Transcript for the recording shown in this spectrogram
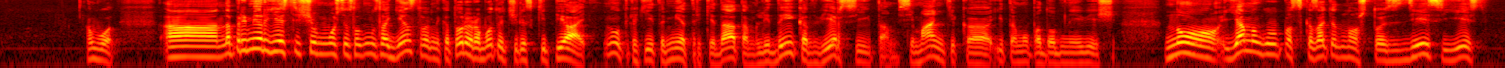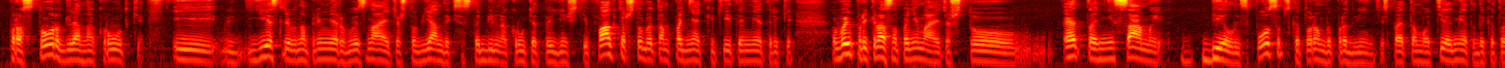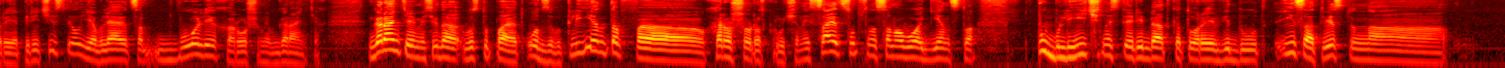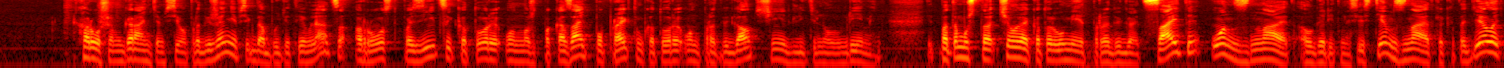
Вот. А, например, есть еще, вы можете столкнуться с агентствами, которые работают через KPI, ну, какие-то метрики, да, там, лиды, конверсии, там, семантика и тому подобные вещи. Но я могу сказать одно, что здесь есть простор для накрутки. И если, например, вы знаете, что в Яндексе стабильно крутят поведенческий фактор, чтобы там поднять какие-то метрики, вы прекрасно понимаете, что это не самый белый способ, с которым вы продвинетесь. Поэтому те методы, которые я перечислил, являются более хорошими в гарантиях. Гарантиями всегда выступают отзывы клиентов, э, хорошо раскрученный сайт, собственно, самого агентства, публичность ребят, которые ведут, и, соответственно, хорошим гарантием SEO продвижения всегда будет являться рост позиций, которые он может показать по проектам, которые он продвигал в течение длительного времени. Потому что человек, который умеет продвигать сайты, он знает алгоритмы систем, знает, как это делать.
